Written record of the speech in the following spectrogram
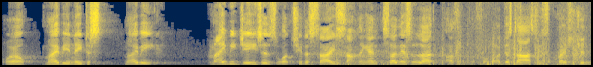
well, maybe you need to, maybe, maybe Jesus wants you to say something. And so this was a, I, I just asked this question,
